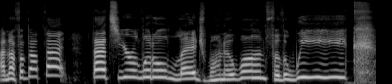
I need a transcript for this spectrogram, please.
enough about that. That's your little Ledge 101 for the week.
